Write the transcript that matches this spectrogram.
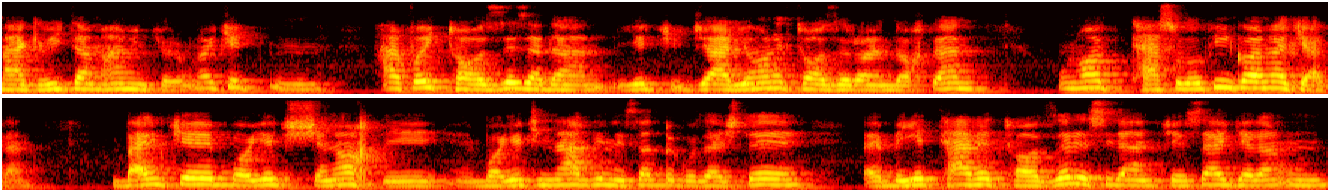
مگریت هم همینطوره. اونایی که حرفای تازه زدن یک جریان تازه را انداختن اونها تصادفی این کار نکردن. بلکه با یک شناختی با یک نقدی نسبت به گذشته به یه طرح تازه رسیدن که سعی کردن اون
